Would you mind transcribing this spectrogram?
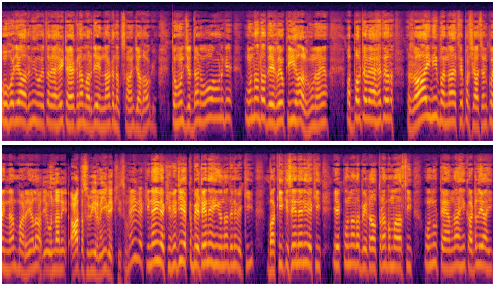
ਉਹੋ ਜਿਹੇ ਆਦਮੀ ਹੋਏ ਤਾਂ ਵੈਸੇ ਹੀ ਟੈਕ ਨਾ ਮਰ ਜੇ, ਇੰਨਾ ਕੁ ਨੁਕਸਾਨ ਜ਼ਿਆਦਾ ਹੋ ਗਿਆ। ਤੇ ਹੁਣ ਜਿੱਦਣ ਉਹ ਆਉਣਗੇ, ਉਹਨਾਂ ਦਾ ਦੇਖ ਲਿਓ ਕੀ ਹਾਲ ਹੋਣਾ ਆ। ਅੱਬਲ ਤੇ ਵੈਸੇ ਤੇ ਰਾਹ ਹੀ ਨਹੀਂ ਬੰਨਾ ਇੱਥੇ ਪ੍ਰਸ਼ਾਸਨ ਕੋ ਇੰਨਾ ਮਾੜੇ ਹਾਲਾਤ। ਅਜੇ ਉਹਨਾਂ ਨੇ ਆਹ ਤਸਵੀਰ ਨਹੀਂ ਵੇਖੀ ਸੋ। ਨਹੀਂ ਵੇਖੀ ਨਹੀਂ ਵੇਖੀ ਵੀਰ ਜੀ ਇੱਕ ਬੇਟੇ ਨੇ ਹੀ ਉਹਨਾਂ ਦੇ ਨੇ ਵੇਖੀ ਬਾਕੀ ਕਿਸੇ ਨੇ ਨਹੀਂ ਵੇਖੀ। ਇੱਕ ਉਹਨਾਂ ਦਾ ਬੇਟਾ ਉਤਰਾ ਬਿਮਾਰ ਸੀ ਉਹਨੂੰ ਟਾਈਮ ਨਾਲ ਹੀ ਕੱਢ ਲਿਆ ਸੀ।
